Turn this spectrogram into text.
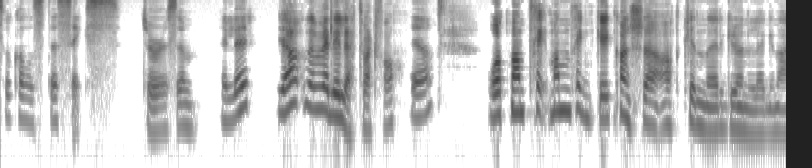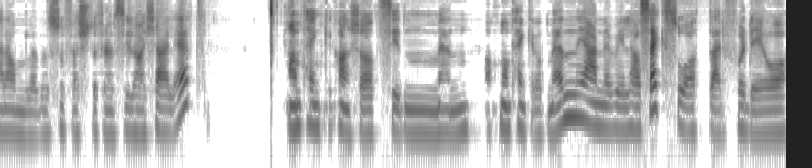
så kalles det sex tourism. Eller? Ja, det er veldig lett i hvert fall. Ja. Og at man, te man tenker kanskje at kvinner grunnleggende er annerledes og først og fremst vil ha kjærlighet. Man tenker kanskje at siden menn At man tenker at menn gjerne vil ha sex, og at derfor det å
